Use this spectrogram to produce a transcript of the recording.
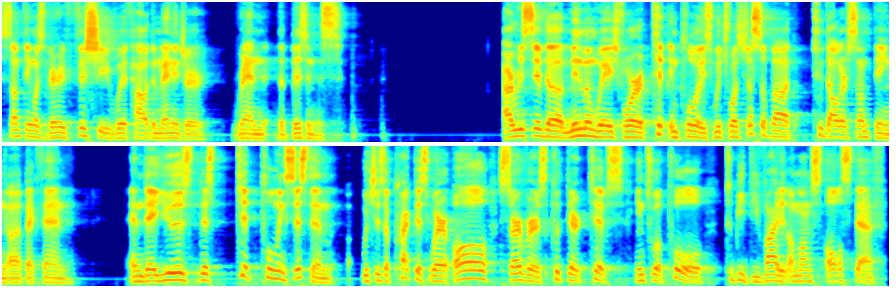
something was very fishy with how the manager ran the business. I received a minimum wage for tip employees, which was just about $2 something uh, back then. And they used this tip pooling system which is a practice where all servers put their tips into a pool to be divided amongst all staff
